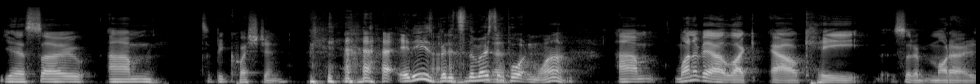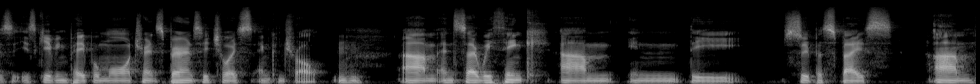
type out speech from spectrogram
Yeah. So, um, it's a big question. it is, but it's the most Yeah. important one. Um, one of our like our key sort of mottos is giving people more transparency, choice, and control. Mhm. Um, and so we think um, in the super space, um,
